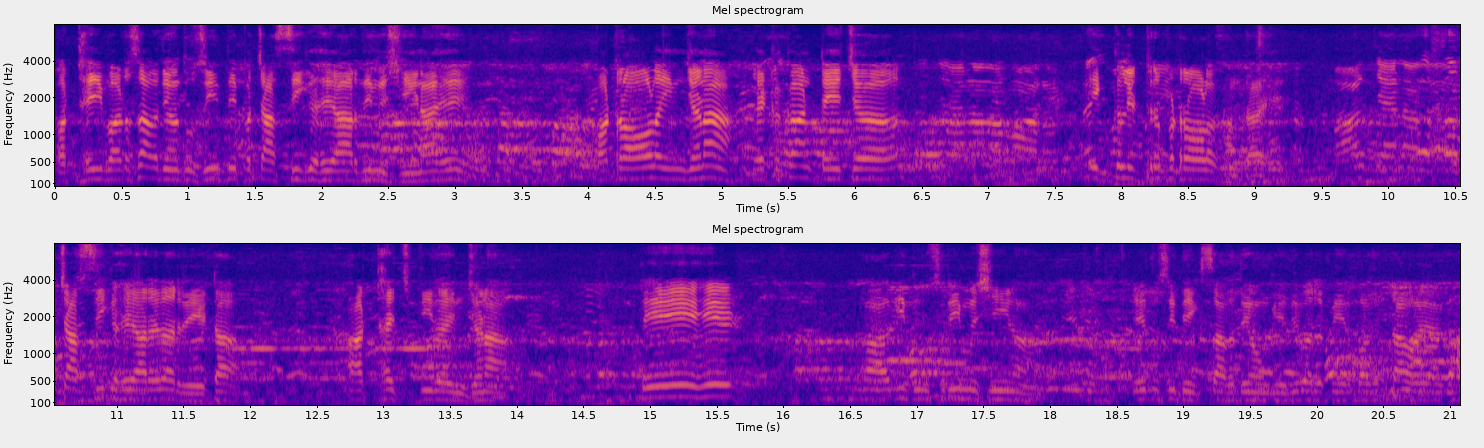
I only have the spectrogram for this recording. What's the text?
ਪੱਠੇ ਹੀ ਵੱਢ ਸਕਦੇ ਹੋ ਤੁਸੀਂ ਤੇ 85000 ਦੀ ਮਸ਼ੀਨ ਆ ਇਹ। ਪੈਟਰੋਲ ਇੰਜਣ ਆ, ਇੱਕ ਘੰਟੇ 'ਚ 1 ਲੀਟਰ ਪੈਟਰੋਲ ਖਾਂਦਾ ਇਹ। 85000 ਇਹਦਾ ਰੇਟ ਆ 8 ਐਚਪੀ ਦਾ ਇੰਜਣ ਆ। ਤੇ ਇਹ ਆ ਗਈ ਦੂਸਰੀ ਮਸ਼ੀਨ ਆ। ਇਹ ਤੁਸੀਂ ਦੇਖ ਸਕਦੇ ਹੋਗੇ, ਇਹਦੇ ਬਾਰੇ ਵੇਰਵਾ ਦਿੱਤਾ ਹੋਇਆਗਾ।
